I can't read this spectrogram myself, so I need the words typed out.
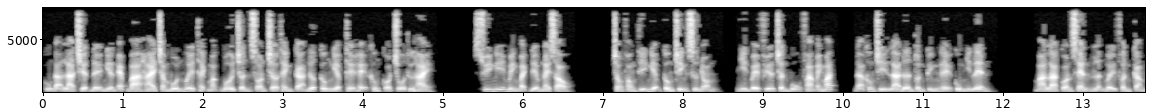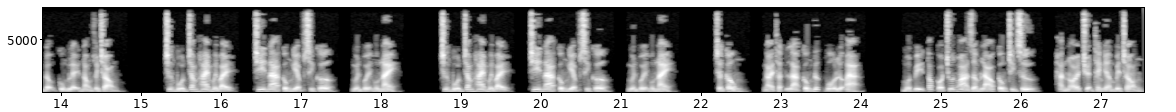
cũng đã là triệt để nghiền f ba hai trăm bốn mươi thạch mặc bôi chân son trở thành cả nước công nghiệp thể hệ không có chỗ thứ hai. Suy nghĩ minh bạch điểm này sau trong phòng thí nghiệm công trình sư nhóm nhìn về phía trần vũ phàm ánh mắt đã không chỉ là đơn thuần kính nể cùng nhìn lên mà là còn xen lẫn mấy phần cảm động cùng lệ nóng doanh trọng. Chương 427, china công nghiệp sinh cơ nguyên với hôm nay. Chương 427, china công nghiệp sinh cơ nguyên với hôm nay. Trần công ngài thật là công đức vô lượng a. Một vị tóc có chút hoa dâm lão công trình sư hắn nói chuyện thanh âm bên trong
